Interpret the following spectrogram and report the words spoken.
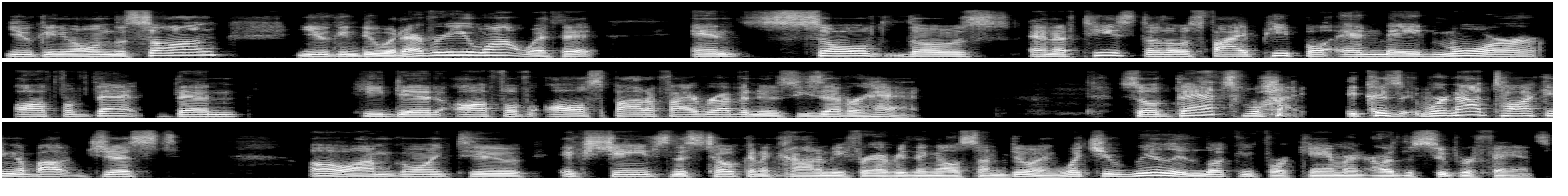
You can own the song. You can do whatever you want with it. And sold those NFTs to those five people and made more off of that than he did off of all Spotify revenues he's ever had. So that's why, because we're not talking about just oh, I'm going to exchange this token economy for everything else I'm doing. What you're really looking for, Cameron, are the super fans.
